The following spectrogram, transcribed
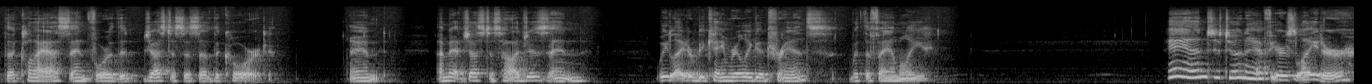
the class and for the justices of the court. And I met Justice Hodges, and we later became really good friends with the family. And two and a half years later,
